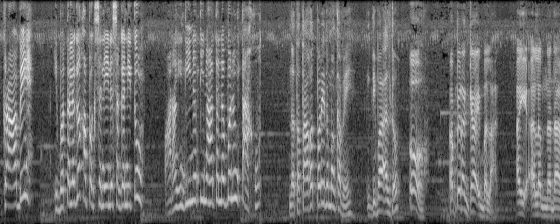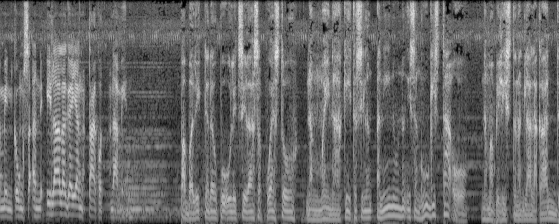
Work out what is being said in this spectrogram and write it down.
Grabe, iba talaga kapag sanay na sa ganito. Parang hindi na tinatalaban ng takot. Natatakot pa rin naman kami. Di ba, Aldo? Oh, ang pinagkaiba lang ay alam na namin kung saan ilalagay ang takot namin. Pabalik na daw po ulit sila sa pwesto nang may nakita silang anino ng isang hugis tao na mabilis na naglalakad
